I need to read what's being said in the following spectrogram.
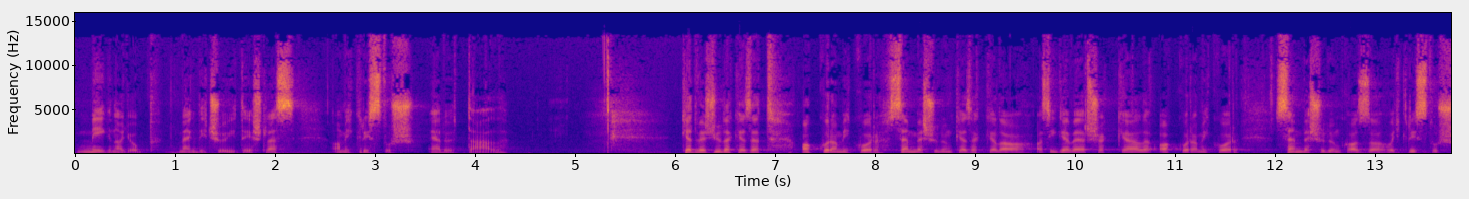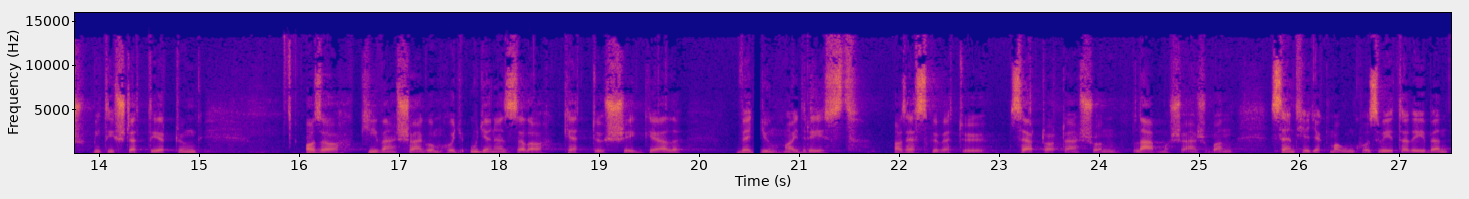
még nagyobb megdicsőítés lesz, ami Krisztus előtt áll. Kedves gyülekezet, akkor, amikor szembesülünk ezekkel a, az igeversekkel, akkor, amikor szembesülünk azzal, hogy Krisztus mit is tett értünk, az a kívánságom, hogy ugyanezzel a kettősséggel vegyünk majd részt az ezt követő szertartáson, lábmosásban, szentjegyek magunkhoz vételében,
